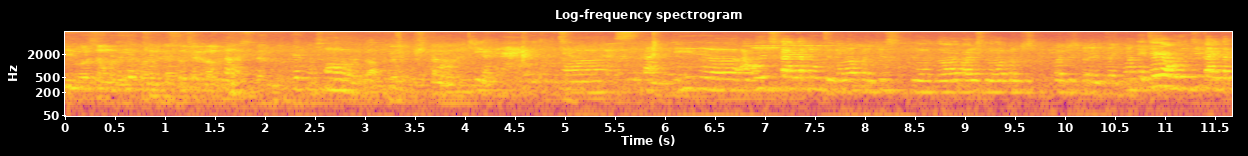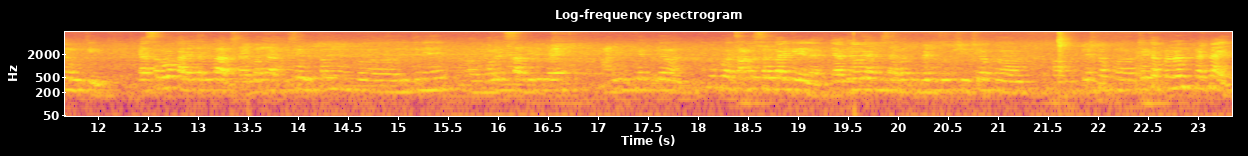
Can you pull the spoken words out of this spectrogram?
तीन वर्षामध्ये हो, ठीक आहे अं, काय जी अं, अगोदरची कार्यकारिणी होती दोन हजार पंचवीस दोन हजार बावीस दोन हजार पंचवीस पंचवीसपर्यंत किंवा त्याच्याही अगोदरची कार्यकारिणी होती त्या सर्व कार्यकारिणीला साहेबांनी अतिशय उत्तम रीतीने अं, साथ दिलेली आहे आणि खूप चांगलं सहकार्य केलेलं आहे. ज्यावेळी आम्ही साहेबांची भेट घेऊ शिक्षक प्रश्न जे काही प्रलंबित प्रश्न आहेत.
